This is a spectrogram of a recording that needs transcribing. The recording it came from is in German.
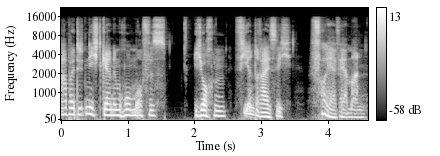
arbeitet nicht gern im Homeoffice. Jochen, 34, Feuerwehrmann.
